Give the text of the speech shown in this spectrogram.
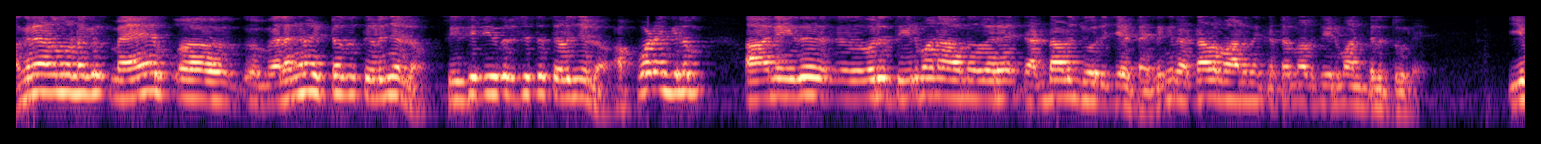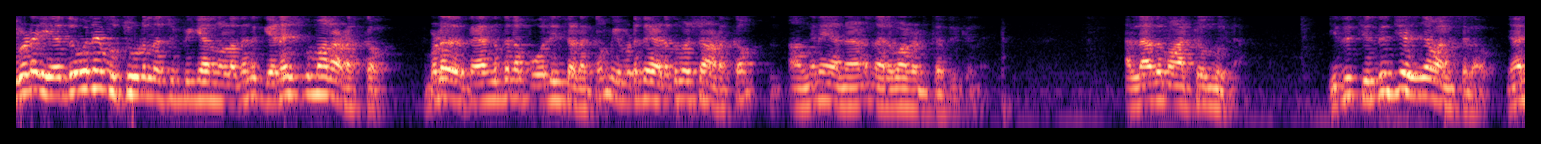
അങ്ങനെയാണെന്നുണ്ടെങ്കിൽ മേയർ വിലങ്ങനെ ഇട്ടത് തെളിഞ്ഞല്ലോ. സി സി ടി വി ദൃശ്യത്തിൽ തെളിഞ്ഞല്ലോ. അപ്പോഴെങ്കിലും ആന ഇത് ഒരു തീരുമാനമാകുന്നതുവരെ രണ്ടാളും ജോലി ചെയ്യട്ടെ. അല്ലെങ്കിൽ രണ്ടാളും മാറി നിൽക്കട്ടെ എന്നൊരു തീരുമാനത്തിലെത്തൂലേ. ഇവിടെ യദുവിനെ മുച്ചൂട് നശിപ്പിക്കുക എന്നുള്ളതിന് ഗണേഷ് കുമാർ അടക്കം ഇവിടെ കേരളത്തിലെ പോലീസ് അടക്കം ഇവിടുത്തെ ഇടതുപക്ഷം അടക്കം അങ്ങനെ തന്നെയാണ് നിലപാടെടുത്തിരിക്കുന്നത്. അല്ലാതെ മാറ്റമൊന്നുമില്ല. ഇത് ചിന്തിച്ചു കഴിഞ്ഞാൽ മനസ്സിലാവും. ഞാൻ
